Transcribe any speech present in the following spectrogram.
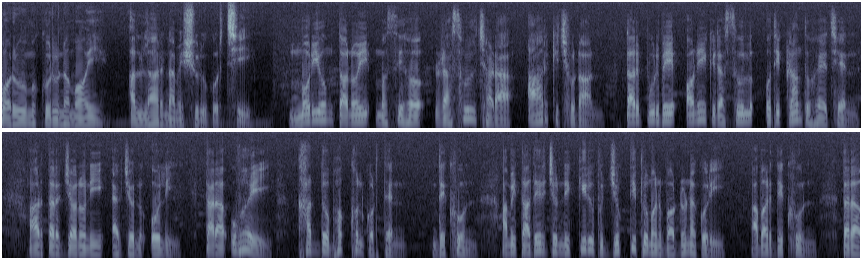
পরম করুণাময় আল্লাহর নামে শুরু করছি। মরিয়ম তনয় মাসিহ রাসূল ছাড়া আর কিছু নন। তার পূর্বে অনেক রাসূল অতিক্রান্ত হয়েছেন আর তার জননী একজন অলি তারা উভয়েই খাদ্য ভক্ষণ করতেন। দেখুন, আমি তাদের জন্য কিরূপ যুক্তি প্রমাণ বর্ণনা করি। আবার দেখুন, তারা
